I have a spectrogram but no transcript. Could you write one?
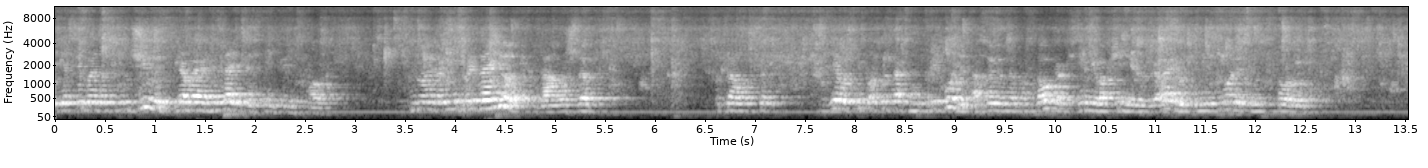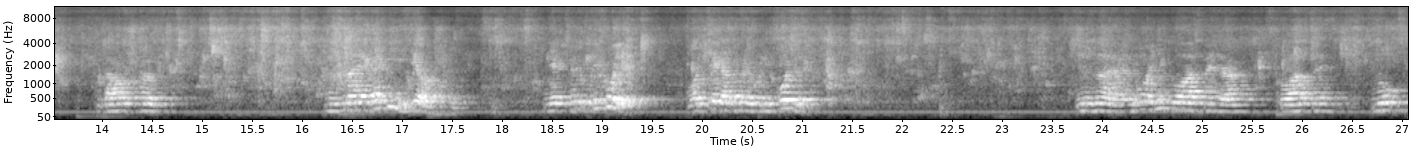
И если бы это случилось, я бы обязательно с ней переспал. Но это не произойдет, потому что, потому что девушки просто так не приходят, особенно после того, как с ними вообще не разговаривают и не смотрят в сторону. Потому что, не знаю, какие девушки. Некоторые приходят. Вот те, которые приходят, не знаю, ну они классные, да, классные. Ну,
